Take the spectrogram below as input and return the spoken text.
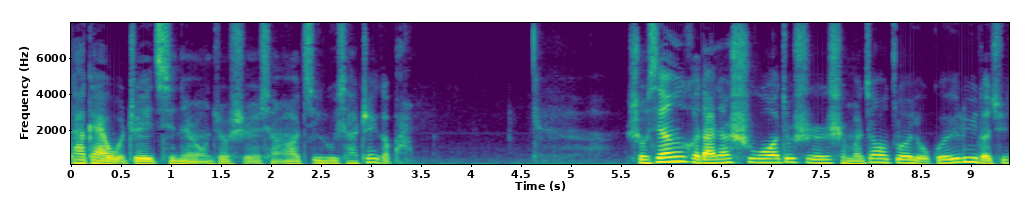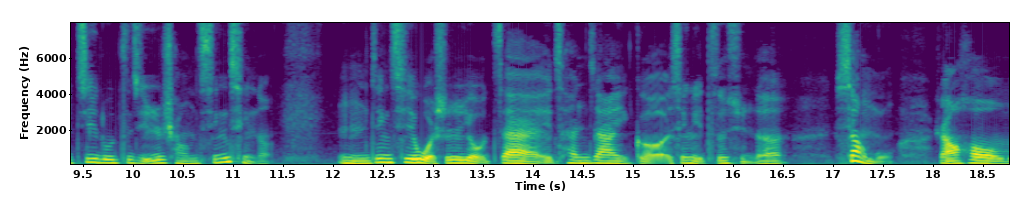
大概我这一期内容就是想要记录一下这个吧。首先和大家说，就是什么叫做有规律的去记录自己日常的心情呢？嗯，近期我是有在参加一个心理咨询的项目，然后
